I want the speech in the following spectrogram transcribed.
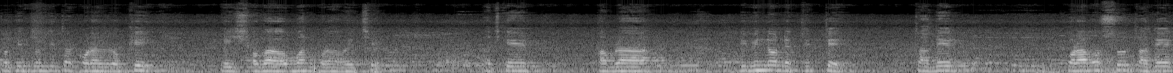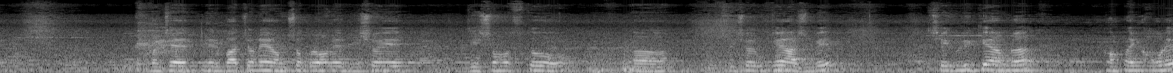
প্রতিদ্বন্দ্বিতা করার লক্ষ্যেই এই সভা আহ্বান করা হয়েছে। আজকে আমরা বিভিন্ন নেতৃত্বে তাদের পরামর্শ, তাদের পঞ্চায়েত নির্বাচনে অংশগ্রহণের বিষয়ে যে সমস্ত বিষয় উঠে আসবে, সেগুলিকে আমরা কম্পাইল করে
